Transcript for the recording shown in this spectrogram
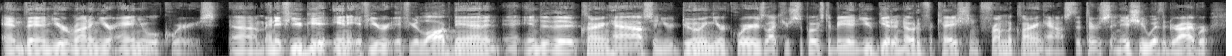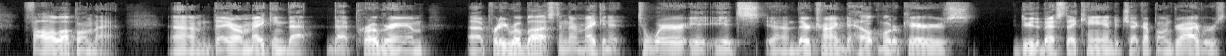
And then you're running your annual queries. Um, and if you get any if you're if you're logged in and, and, into the clearinghouse and you're doing your queries like you're supposed to be and you get a notification from the clearinghouse that there's an issue with a driver follow up on that. Um, they are making that that program uh, pretty robust and they're making it to where it, it's um, they're trying to help motor carriers do the best they can to check up on drivers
